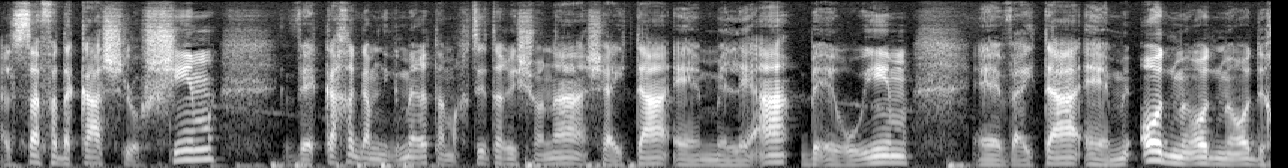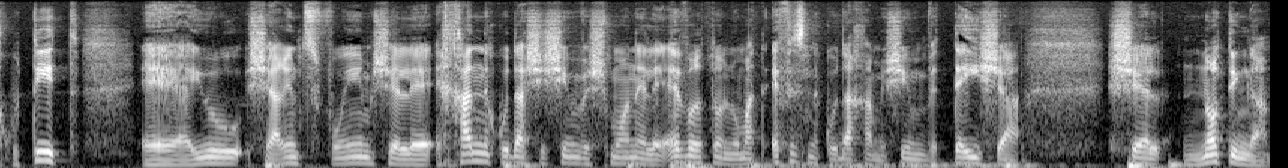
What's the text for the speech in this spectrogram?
על סף הדקה ה-30, וככה גם נגמרת המחצית הראשונה שהייתה אה, מלאה באירועים אה, והייתה אה, מאוד מאוד מאוד איכותית. אה, היו שערים צפויים של 1.68 אה, לאברטון לעומת 0.59 של נוטינגאם.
